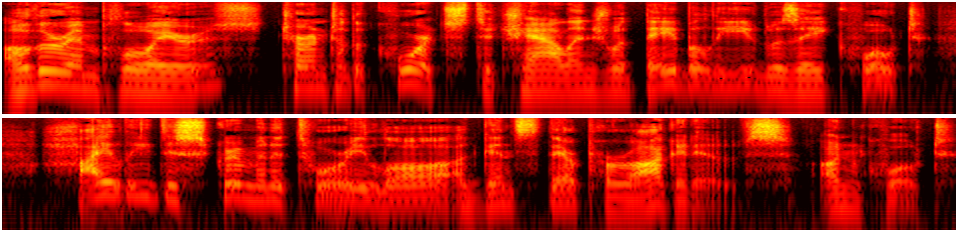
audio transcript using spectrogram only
Other employers turned to the courts to challenge what they believed was a, quote, highly discriminatory law against their prerogatives, unquote.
